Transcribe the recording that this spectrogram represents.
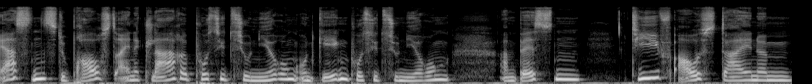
Erstens, du brauchst eine klare Positionierung und Gegenpositionierung, am besten tief aus deinem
